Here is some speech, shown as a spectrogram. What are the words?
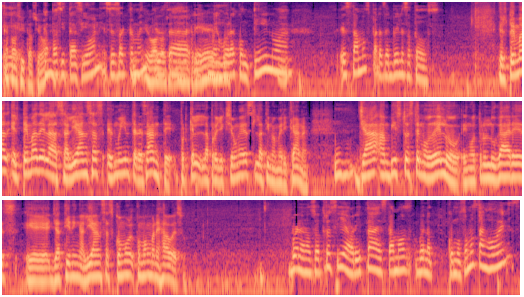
capacitaciones. capacitaciones, exactamente. O sea, eh, mejora continua. Estamos para servirles a todos. El tema, el tema de las alianzas es muy interesante porque la proyección es latinoamericana. ¿Ya han visto este modelo en otros lugares? Eh, ¿Ya tienen alianzas? ¿Cómo, ¿Cómo han manejado eso? Bueno, nosotros sí, ahorita estamos, bueno, como somos tan jóvenes,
